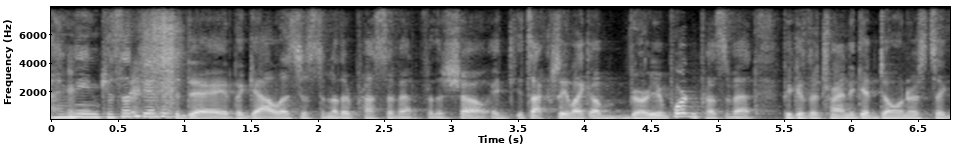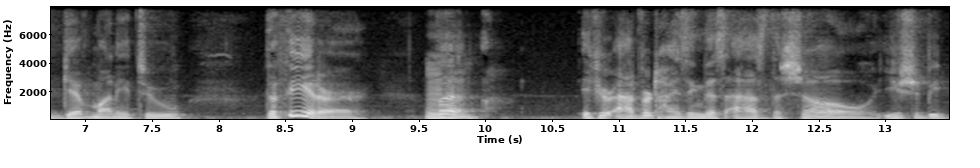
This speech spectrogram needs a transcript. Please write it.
I mean, because at the end of the day, the gala is just another press event for the show. It, it's actually like a very important press event because they're trying to get donors to give money to the theater. Mm-hmm. But if you're advertising this as the show, you should be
